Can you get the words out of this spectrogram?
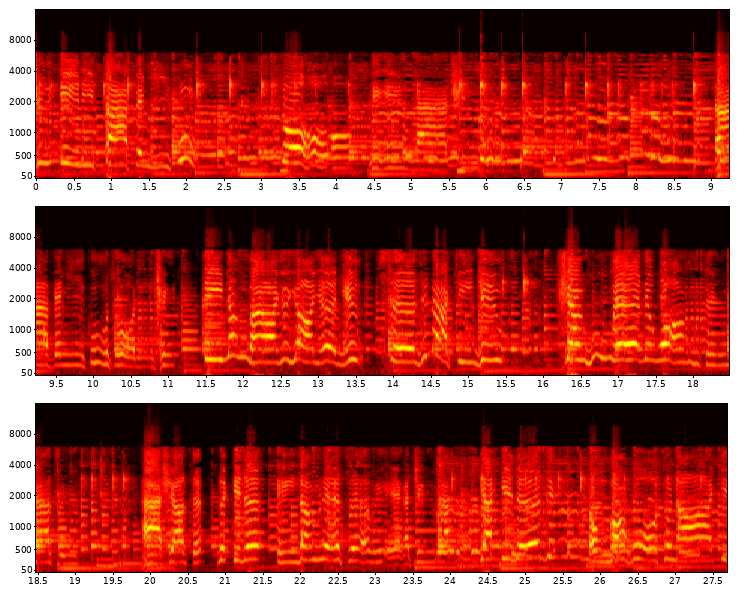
后父亲一力打发义工，说林南去，打发义工做领去，地上马又要有人，手里那金金，向户外的往东啊走。还晓得那一头银上来这位个军啊，呀一头的东方火烛那英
